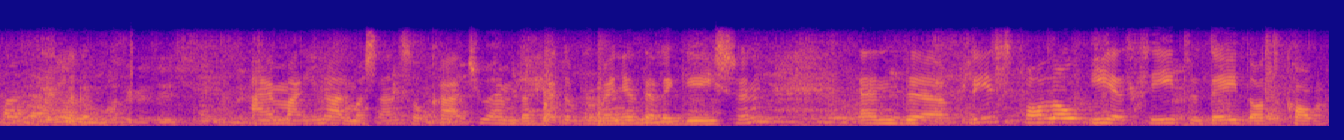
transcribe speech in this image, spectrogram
I'm Marina Almașan Socaciu. I'm the head of Romanian delegation. And uh, please follow esctoday.com.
